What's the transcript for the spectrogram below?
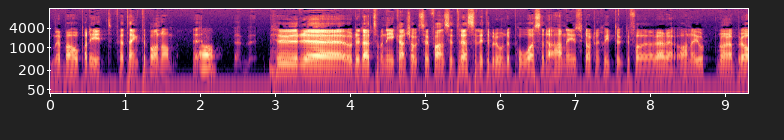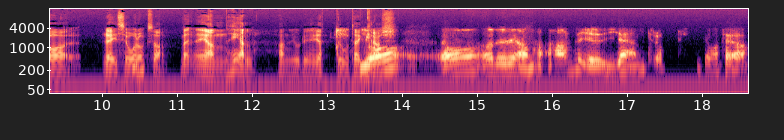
Om jag bara hoppar dit. För jag tänkte på honom. Ja. Hur, eh, och det lät som att ni kanske också fanns intresse lite beroende på sådär. Han är ju såklart en skitduktig förare och han har gjort några bra race i år mm. också. Men är han hel? Han gjorde ju en jätteotäck ja, krasch. Ja, det är det han. Han blir hjärntrött kan man säga.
